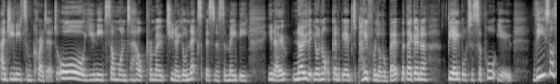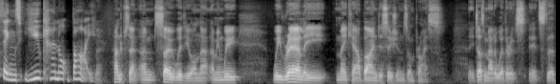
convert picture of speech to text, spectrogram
and you need some credit or you need someone to help promote, you know, your next business and maybe, you know, know that you're not going to be able to pay for a little bit, but they're going to be able to support you these are things you cannot buy. Hundred percent. I'm so with you on that. I mean, we we rarely make our buying decisions on price. It doesn't matter whether it's it's the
